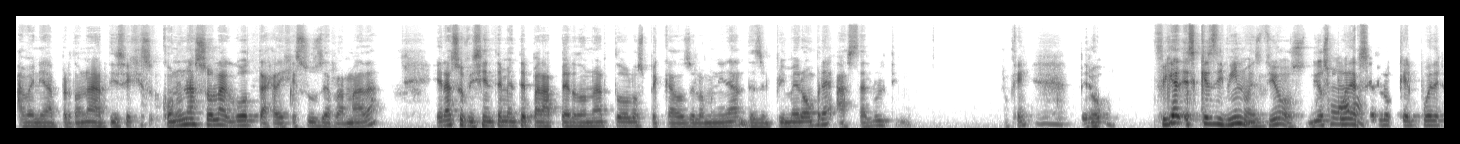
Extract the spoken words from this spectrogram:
a venir a perdonar. Dice Jesús, con una sola gota de Jesús derramada, era suficientemente para perdonar todos los pecados de la humanidad, desde el primer hombre hasta el último. ¿Ok? Pero Fíjate, es que es divino, es Dios. Dios puede hacer lo que Él puede.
